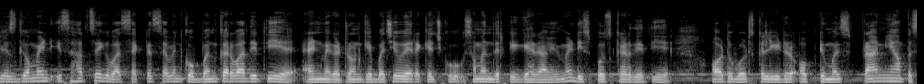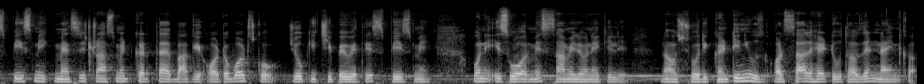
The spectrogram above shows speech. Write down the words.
यूएस गवर्नमेंट इस हादसे के बाद सेक्टर सेवन को बंद करवा देती है एंड मेगाट्रॉन के बचे हुए रैकेज को समंदर की गहराइयों में डिस्पोज कर देती है। ऑटोबोट्स का लीडर ऑप्टिमस प्राइम यहाँ पर स्पेस में एक मैसेज ट्रांसमिट करता है बाकी ऑटोबोट्स को, जो कि छिपे हुए थे स्पेस में, उन्हें इस वॉर में शामिल होने के लिए। नाउ स्टोरी कंटिन्यूज और साल है 2009 का।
